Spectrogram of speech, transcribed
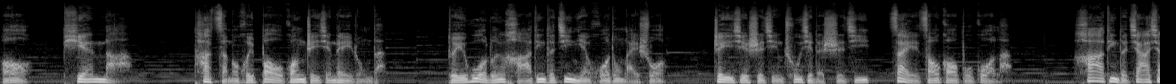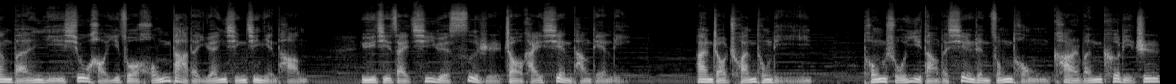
哦天哪，她怎么会曝光这些内容的？对沃伦·哈丁的纪念活动来说。这些事情出现的时机再糟糕不过了。哈丁的家乡本已修好一座宏大的圆形纪念堂，预计在七月四日召开献堂典礼。按照传统礼仪，同属一党的现任总统卡尔文·柯立芝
